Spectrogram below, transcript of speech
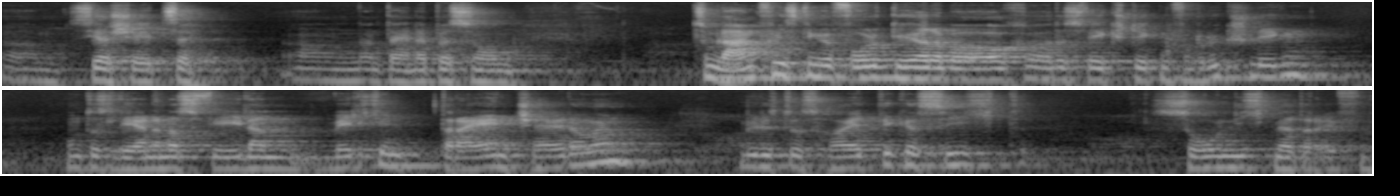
ähm, sehr schätze ähm, an deiner Person. Zum langfristigen Erfolg gehört aber auch äh, das Wegstecken von Rückschlägen und das Lernen aus Fehlern. Welche drei Entscheidungen würdest du aus heutiger Sicht so nicht mehr treffen?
